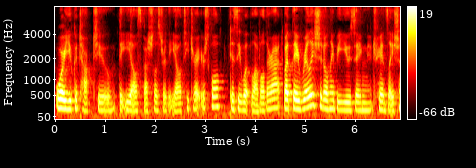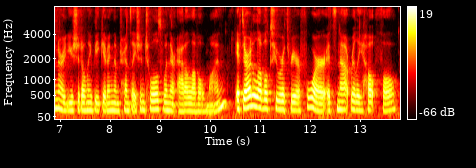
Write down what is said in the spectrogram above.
or you could talk to the EL specialist or the EL teacher at your school to see what level they're at. But they really should only be using translation, or you should only be giving them translation tools when they're at a level one. If they're at a level two or three or four, it's not really helpful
